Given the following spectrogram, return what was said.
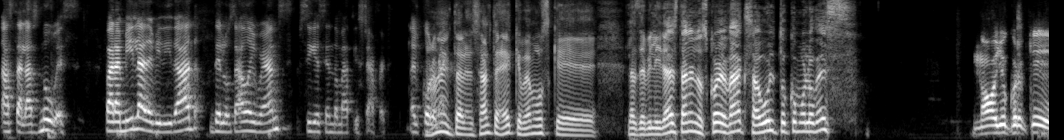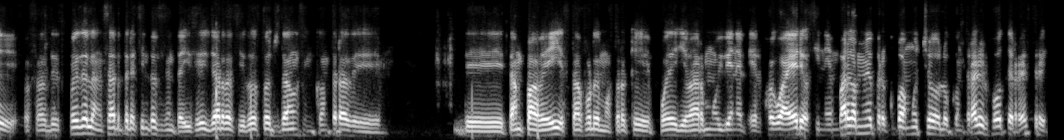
hasta las nubes. Para mí la debilidad de los LA Rams sigue siendo Matthew Stafford. El ah, interesante, ¿eh? que vemos que las debilidades están en los quarterbacks. Saúl, ¿tú cómo lo ves? No, yo creo que, o sea, después de lanzar 366 yardas y dos touchdowns en contra de, de Tampa Bay, Stafford demostró que puede llevar muy bien el, juego aéreo. Sin embargo, a mí me preocupa mucho lo contrario, el juego terrestre.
